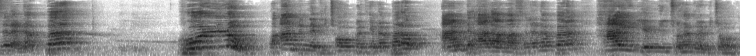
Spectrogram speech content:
ስለነበረ ሁሉም በአንድነት ይጮሁበት የነበረው አንድ ዓላማ ስለነበረ ኃይል የሚል ጩኸት ነው የሚጮሁት።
